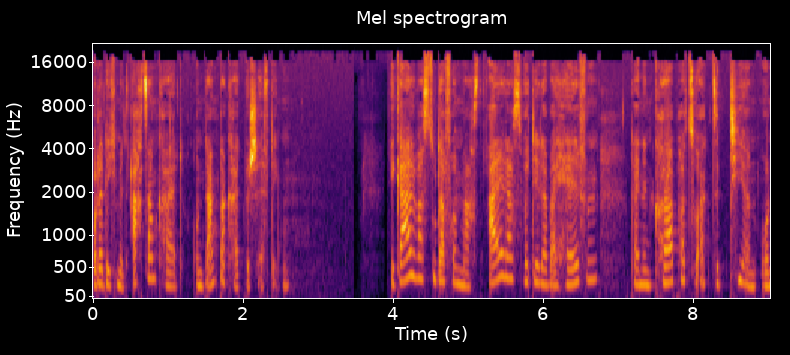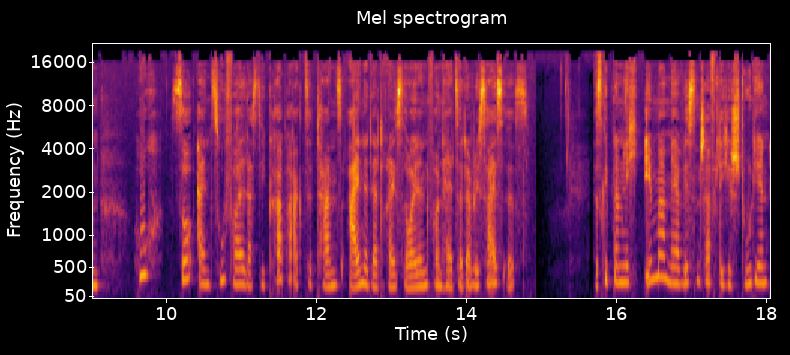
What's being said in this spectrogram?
oder dich mit Achtsamkeit und Dankbarkeit beschäftigen. Egal was du davon machst, all das wird dir dabei helfen, deinen Körper zu akzeptieren und huch, so ein Zufall, dass die Körperakzeptanz eine der drei Säulen von Health at Every Size ist. Es gibt nämlich immer mehr wissenschaftliche Studien,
